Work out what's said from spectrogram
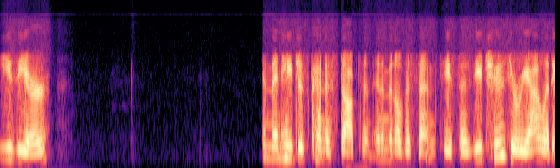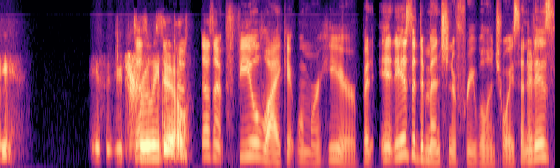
easier. And then he just kind of stopped in, in the middle of a sentence. He says, you choose your reality. He says, you truly doesn't, do. Doesn't feel like it when we're here, but it is a dimension of free will and choice, and it is,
